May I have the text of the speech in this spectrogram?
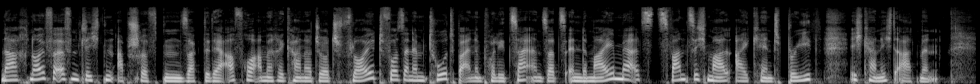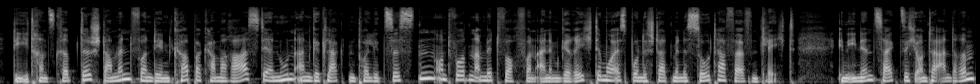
Nach neu veröffentlichten Abschriften sagte der Afroamerikaner George Floyd vor seinem Tod bei einem Polizeieinsatz Ende Mai mehr als 20 Mal I can't breathe, ich kann nicht atmen. Die Transkripte stammen von den Körperkameras der nun angeklagten Polizisten und wurden am Mittwoch von einem Gericht im US-Bundesstaat Minnesota veröffentlicht. In ihnen zeigt sich unter anderem,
